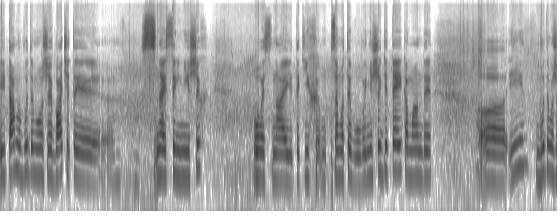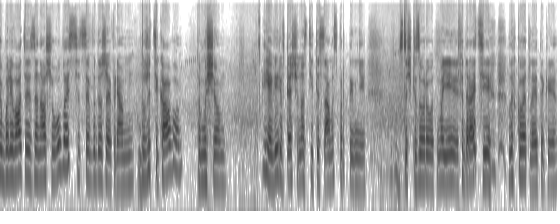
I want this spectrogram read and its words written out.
І там ми будемо вже бачити е, найсильніших, ось найтаких замотивованіших дітей команди. Е, І будемо вже болівати за нашу область. Це буде вже прям дуже цікаво, тому що я вірю в те, що у нас діти саме спортивні з точки зору от моєї федерації легкої атлетики.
